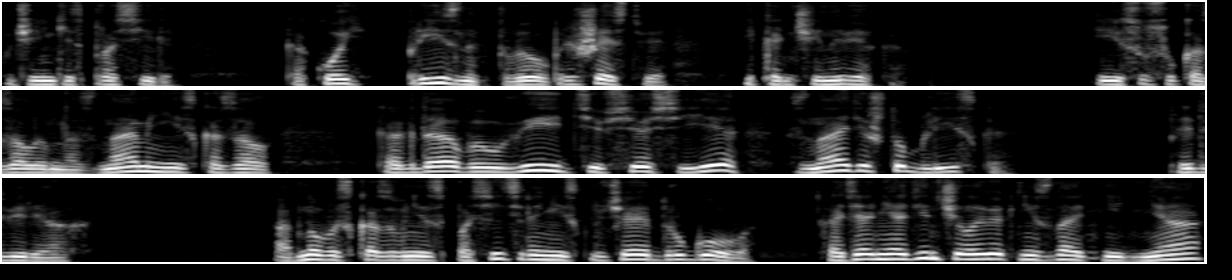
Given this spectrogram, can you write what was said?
Ученики спросили, какой признак твоего пришествия и кончины века? Иисус указал им на знамение и сказал, когда вы увидите все сие, знайте, что близко, при дверях. Одно высказывание Спасителя не исключает другого. Хотя ни один человек не знает ни дня,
